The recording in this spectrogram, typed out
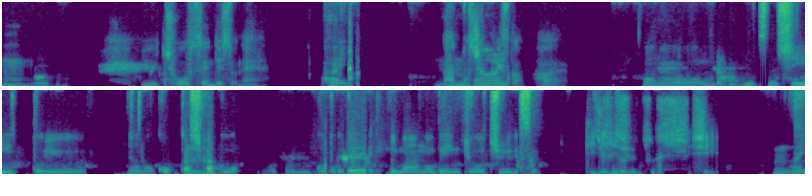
うん、いう挑戦ですよね。はい。何の資格ですか？はい。あの、技術士という、あの、国家資格を、ということで、今、あの、勉強中です。技術士。士、うんはい。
